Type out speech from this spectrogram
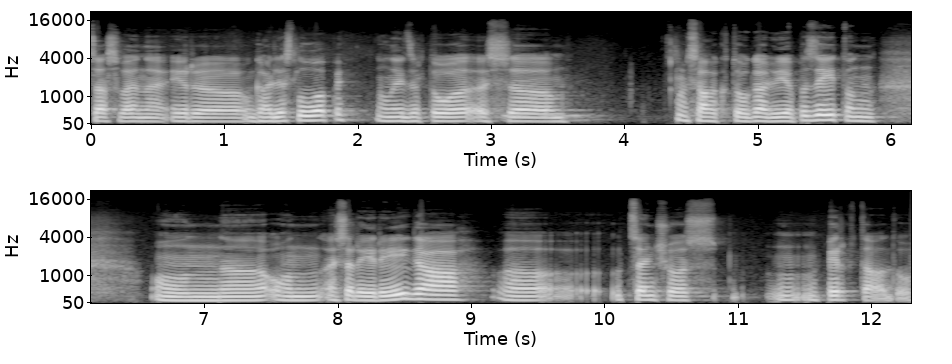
cesvainē ir uh, gaļas lopi. Līdz ar to es uh, sāku to gaļu iepazīt. Un, un, uh, un es arī Rīgā uh, cenšos pirkt tādu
